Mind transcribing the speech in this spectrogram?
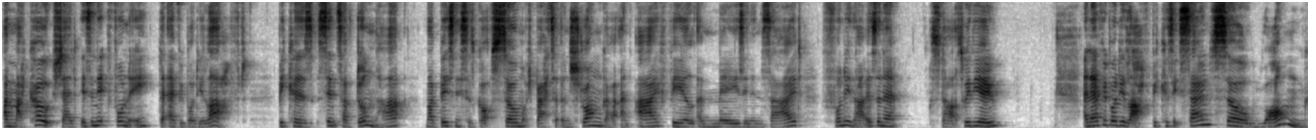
And my coach said, Isn't it funny that everybody laughed? Because since I've done that, my business has got so much better and stronger, and I feel amazing inside. Funny that, isn't it? Starts with you. And everybody laughed because it sounds so wrong.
